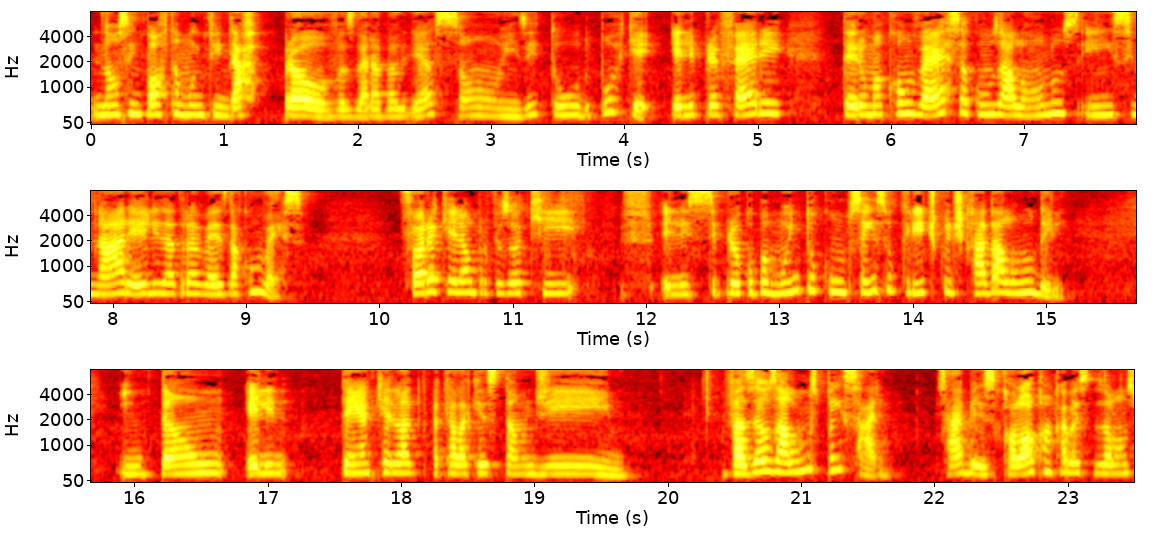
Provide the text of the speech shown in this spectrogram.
não se importa muito em dar provas, dar avaliações e tudo, porque ele prefere ter uma conversa com os alunos e ensinar eles através da conversa. Fora que ele é um professor que ele se preocupa muito com o senso crítico de cada aluno dele. Então, ele tem aquela, aquela questão de fazer os alunos pensarem, sabe? Eles colocam a cabeça dos alunos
